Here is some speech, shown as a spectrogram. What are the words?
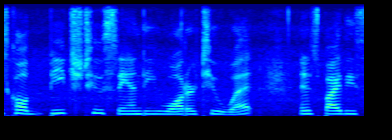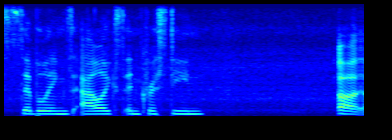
It's called Beach Too Sandy, Water Too Wet, and it's by these siblings Alex and Christine. Uh,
